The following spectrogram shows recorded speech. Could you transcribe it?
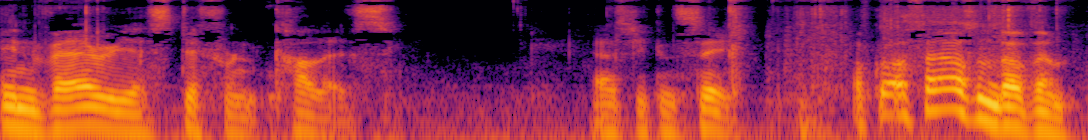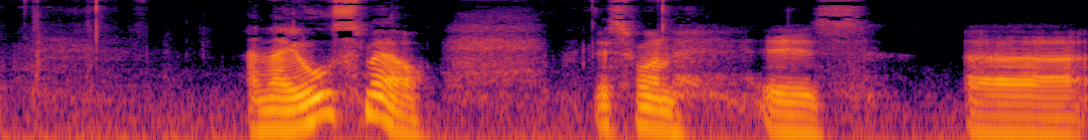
in various different colours, as you can see. I've got a thousand of them and they all smell. This one is, uh,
